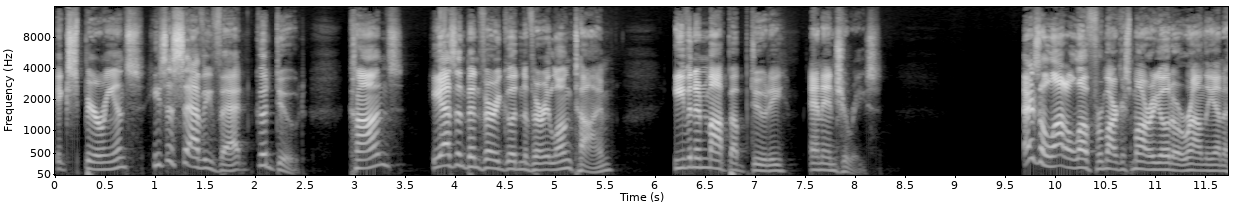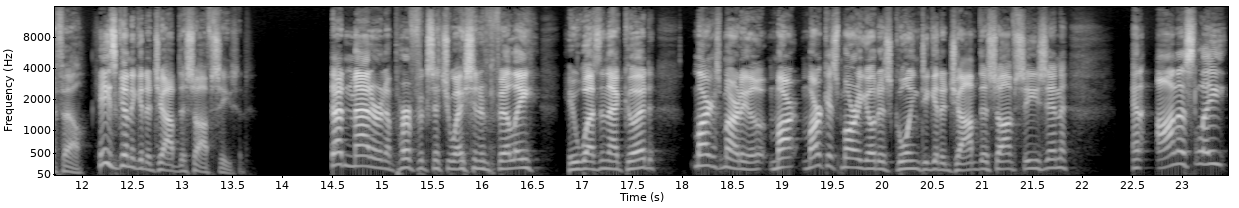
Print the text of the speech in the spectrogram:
experience. He's a savvy vet, good dude. Cons: he hasn't been very good in a very long time, even in mop-up duty and injuries. There's a lot of love for Marcus Mariota around the NFL. He's going to get a job this offseason. Doesn't matter in a perfect situation in Philly. He wasn't that good. Marcus Mariota, Mar- Marcus Mariota is going to get a job this offseason. And honestly,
